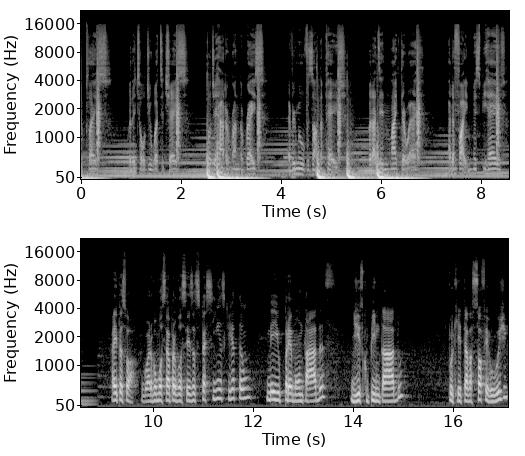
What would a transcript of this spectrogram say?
Place where they told you what to chase, told you how to run the race. Every move was on the page, but I didn't like their way. Had to fight and misbehave. Aí pessoal, agora eu vou mostrar para vocês as pecinhas que já estão meio pré-montadas, disco pintado, porque estava só ferrugem.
